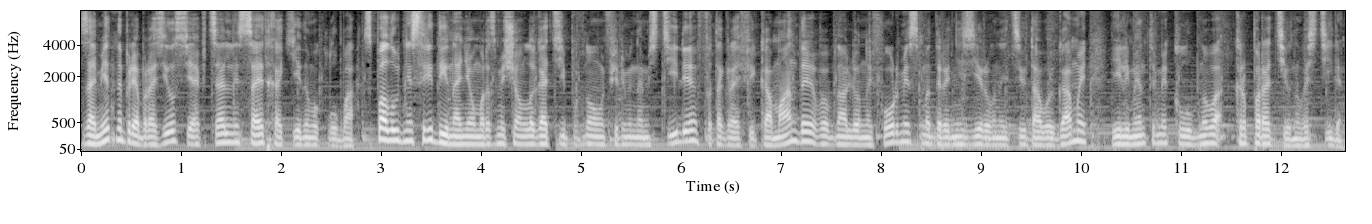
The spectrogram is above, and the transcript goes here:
Заметно преобразился и официальный сайт хоккейного клуба. С полудня среды на нем размещен логотип в новом фирменном стиле, фотографии команды в обновленной форме с модернизированной цветовой гаммой и элементами клубного корпоративного стиля.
